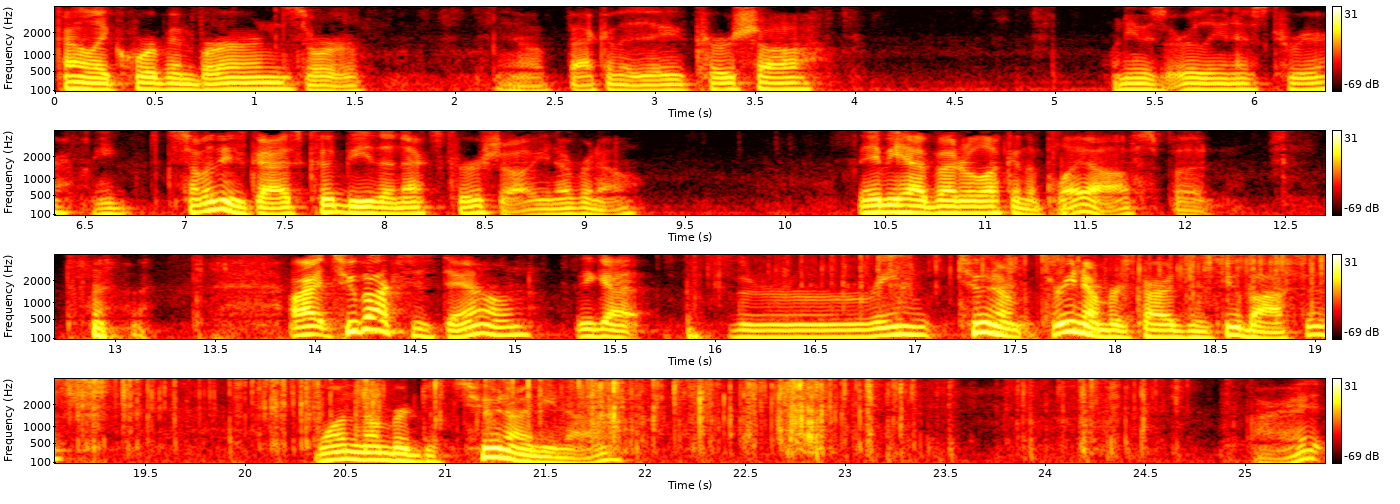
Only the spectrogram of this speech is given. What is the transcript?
Kind of like Corbin Burnes or, you know, back in the day, Kershaw when he was early in his career. He, some of these guys could be the next Kershaw. You never know. Maybe have better luck in the playoffs, but All right, two boxes down. We got three, two three numbered cards in two boxes. One numbered to 299. All right,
